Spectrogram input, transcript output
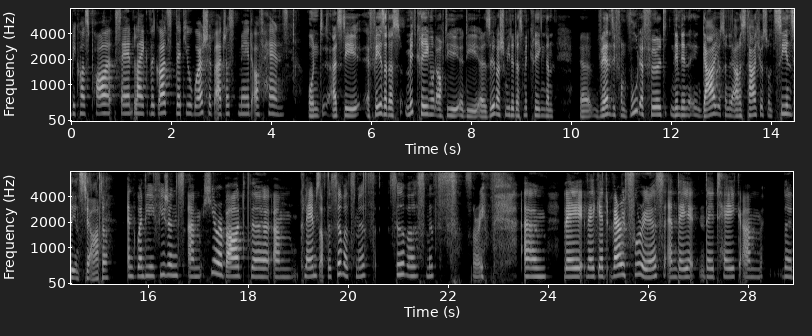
because Paul said, like, the gods that you worship are just made of hands. Und als die Epheser das mitkriegen und auch die, die äh, Silberschmiede das mitkriegen, dann äh, werden sie von Wut erfüllt, nehmen den Gaius und den Aristarchus und ziehen sie ins Theater. And when the Ephesians um, hear about the um, claims of the silversmiths, silversmiths, sorry, um, they they get very furious and they they take um, the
